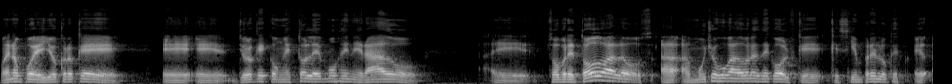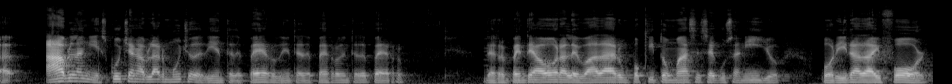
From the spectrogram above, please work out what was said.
Bueno, pues yo creo que eh, eh, yo creo que con esto le hemos generado eh, sobre todo a, los, a, a, muchos jugadores de golf que, que siempre lo que eh, hablan y escuchan hablar mucho de diente de perro, diente de perro, diente de perro, de repente ahora le va a dar un poquito más ese gusanillo por ir a Die 4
